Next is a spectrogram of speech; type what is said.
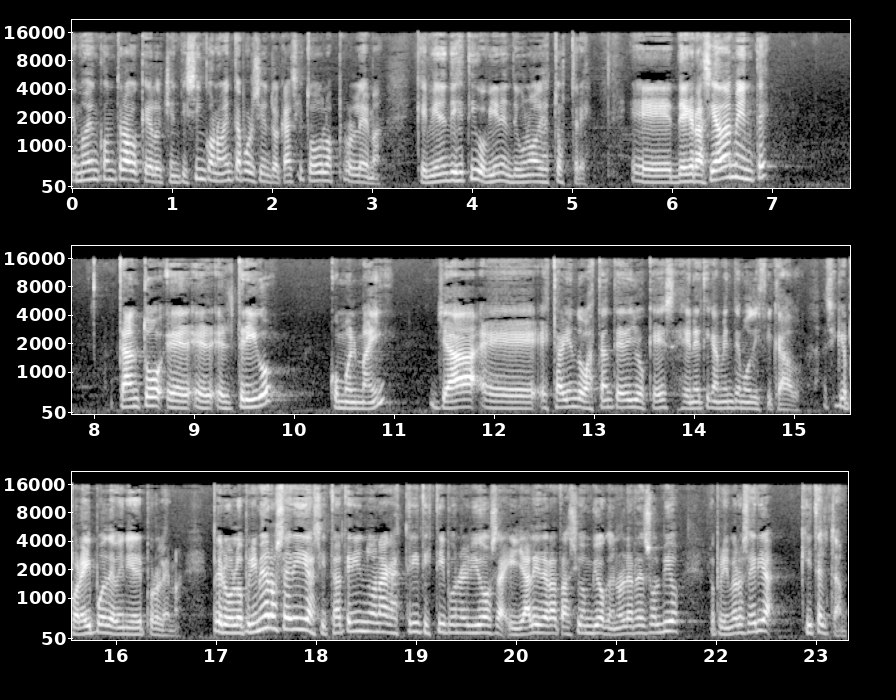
hemos encontrado que el 85-90% de casi todos los problemas que vienen digestivos vienen de uno de estos tres. Eh, desgraciadamente, tanto el, trigo como el maíz ya eh, está viendo bastante de ello que es genéticamente modificado. Así que por ahí puede venir el problema. Pero lo primero sería, si está teniendo una gastritis tipo nerviosa y ya la hidratación vio que no le resolvió, lo primero sería, quita el TAM.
